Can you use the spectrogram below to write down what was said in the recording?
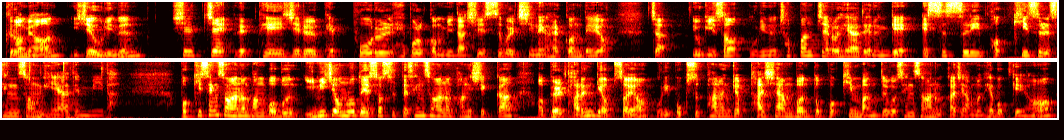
그러면 이제 우리는 실제 웹페이지를 배포를 해볼 겁니다. 실습을 진행할 건데요. 자, 여기서 우리는 첫 번째로 해야 되는 게 S3 버킷을 생성해야 됩니다. 버킷 생성하는 방법은 이미지 업로드 했었을 때 생성하는 방식과 어, 별 다른 게 없어요. 우리 복습하는 겹 다시 한번 또 버킷 만들고 생성하는 것까지 한번 해볼게요.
